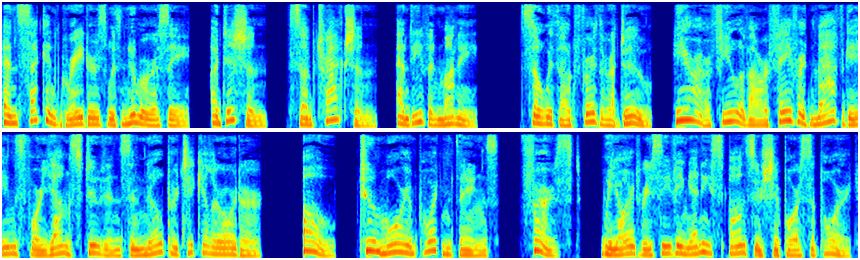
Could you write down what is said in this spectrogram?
and second graders with numeracy, addition, subtraction, and even money. So without further ado, here are a few of our favorite math games for young students in no particular order. Oh, two more important things. First, we aren't receiving any sponsorship or support.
